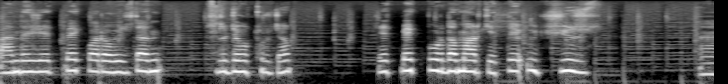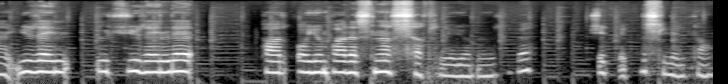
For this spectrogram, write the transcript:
bende jetpack var o yüzden hızlıca oturacağım. Jetpack burada markette 300 e, 150 350 par, oyun parasına satılıyor gördüğünüz gibi. Jetpack'le silelim tamam.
